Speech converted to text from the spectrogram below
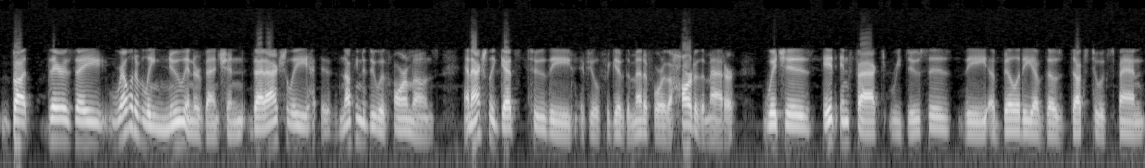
But there's a relatively new intervention that actually has nothing to do with hormones and actually gets to the, if you'll forgive the metaphor, the heart of the matter, which is it in fact reduces the ability of those ducts to expand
